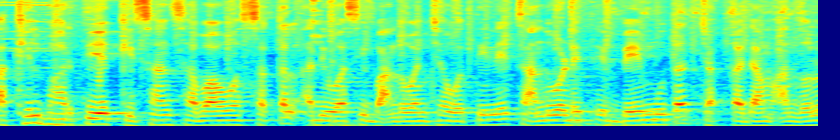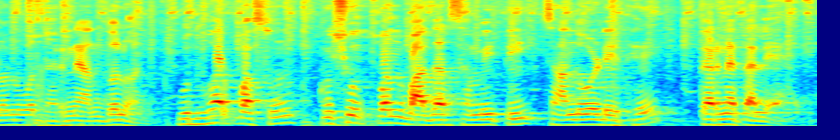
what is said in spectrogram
अखिल भारतीय किसान सभा व सकल आदिवासी बांधवांच्या वतीने चांदवड येथे बेमुदत चक्काजाम आंदोलन व धरणे आंदोलन. बुधवारपासून कृषी उत्पन्न बाजार समिती चांदवड येथे करण्यात आले आहे.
